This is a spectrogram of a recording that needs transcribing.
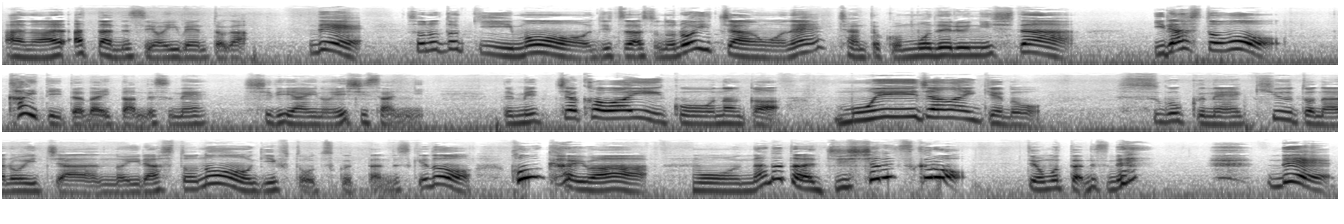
あの、あったんですよ、イベントが。で、その時も、実はそのロイちゃんをね、ちゃんとこうモデルにしたイラストを描いていただいたんですね。知り合いの絵師さんに。で、めっちゃ可愛い、こう、なんか、萌えじゃないけど、すごくね、キュートなロイちゃんのイラストのギフトを作ったんですけど、今回は、もう、なんだったら実写で作ろうって思ったんですね。で、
